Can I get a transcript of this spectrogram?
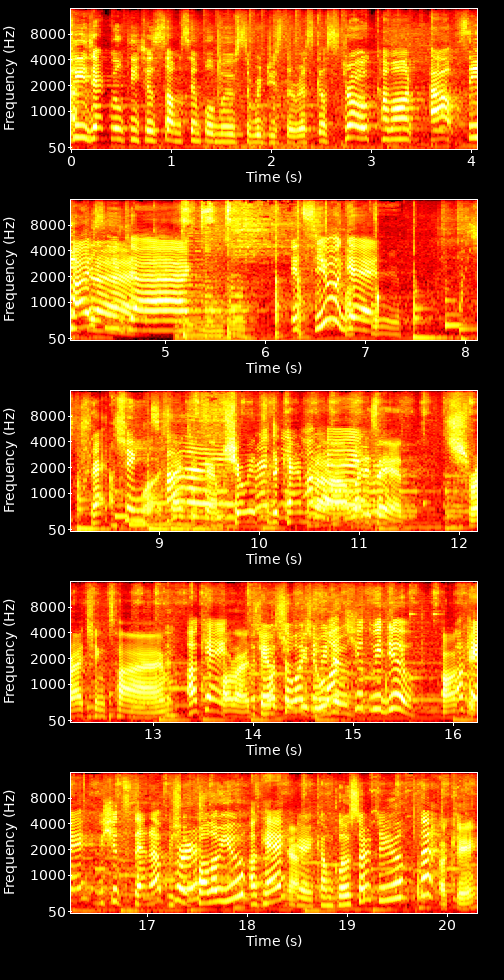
C-Jack will teach us some simple moves to reduce the risk of stroke. Come on out, C-Jack. Hi, C-Jack. It's you again. Stretching time. Stretching time. Show it to the camera. Okay. What is it? Stretching time. Okay. All right. Okay, so what, should, we, we do? What should we do? Okay. okay. we should stand up we first. should follow you? Okay. Yeah. Here, come closer to you. Okay.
